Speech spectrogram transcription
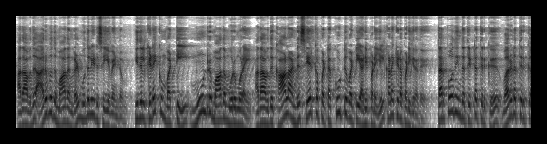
அதாவது அறுபது மாதங்கள் முதலீடு செய்ய வேண்டும். இதில் கிடைக்கும் வட்டி மூன்று மாதம் ஒரு முறை அதாவது காலாண்டு சேர்க்கப்பட்ட கூட்டு வட்டி அடிப்படையில் கணக்கிடப்படுகிறது. தற்போது இந்த திட்டத்திற்கு வருடத்திற்கு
